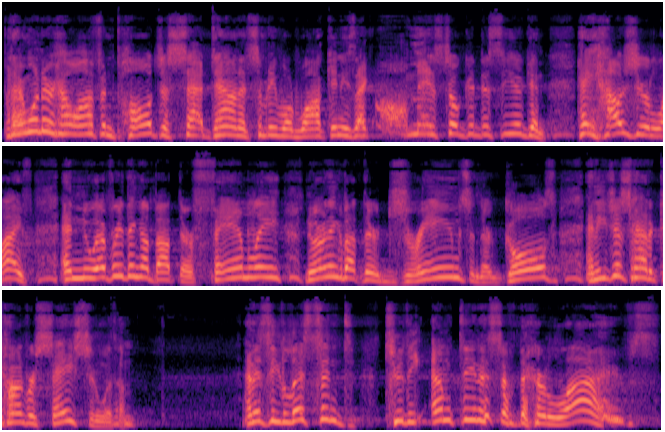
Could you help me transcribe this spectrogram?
But I wonder how often Paul just sat down and somebody would walk in. He's like, Oh man, it's so good to see you again. Hey, how's your life? And knew everything about their family, knew everything about their dreams and their goals. And he just had a conversation with them. And as he listened to the emptiness of their lives,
